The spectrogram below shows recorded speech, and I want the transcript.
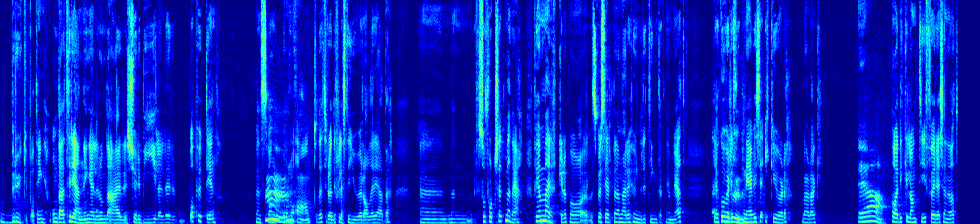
bruker på ting, om det er trening eller om det er kjøre bil eller å putte inn mens man gjør noe annet, og det tror jeg de fleste gjør allerede. Eh, Men så fortsett med det. For jeg merker det på, spesielt med den der 100 ting takknemlighet. Jeg går veldig fort ned hvis jeg ikke gjør det hver dag. Ja. Det tar ikke lang tid før jeg kjenner at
